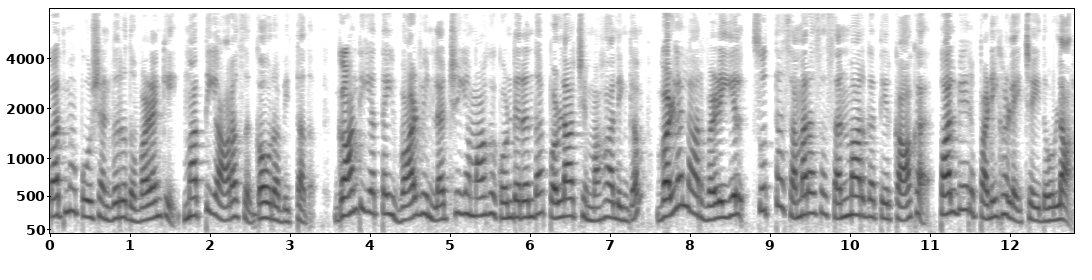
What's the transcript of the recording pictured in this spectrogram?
பத்மபூஷன் விருது வழங்கி மத்திய அரசு கௌரவித்தது. காந்தியத்தை வாழ்வின் லட்சியமாக கொண்டிருந்த பொள்ளாச்சி மகாலிங்கம் வள்ளலார் வழியில் சுத்த சமரச சன்மார்க்கத்திற்காக பல்வேறு பணிகளை செய்துள்ளார்.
